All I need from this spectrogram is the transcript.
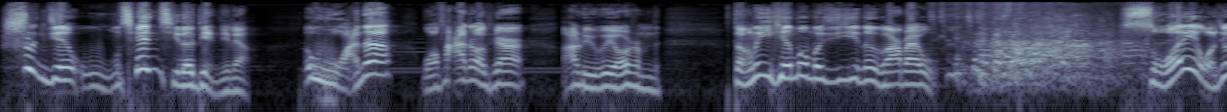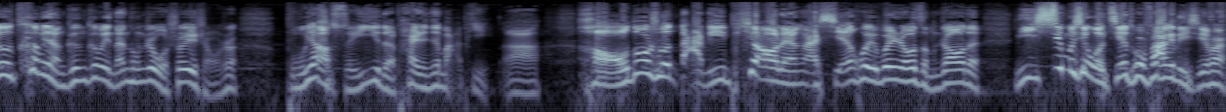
瞬间五千起的点击量。我呢，我发照片啊，旅个游什么的，等了一天，磨磨唧唧能有个二百五。所以我就特别想跟各位男同志我说一声，我说不要随意的拍人家马屁啊！好多说大迪漂亮啊、贤惠、温柔怎么着的，你信不信我截图发给你媳妇儿？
